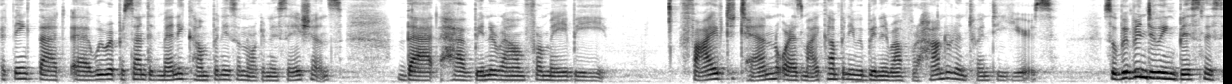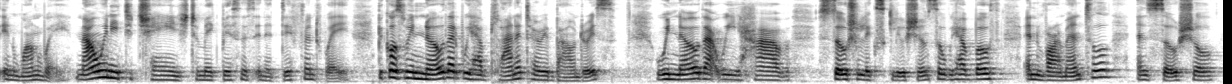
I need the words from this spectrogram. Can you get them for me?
I think that uh, we represented many companies and organizations that have been around for maybe five to 10, or as my company, we've been around for 120 years. So we've been doing business in one way. Now we need to change to make business in a different way because we know that we have planetary boundaries. We know that we have social exclusion. So we have both environmental and social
